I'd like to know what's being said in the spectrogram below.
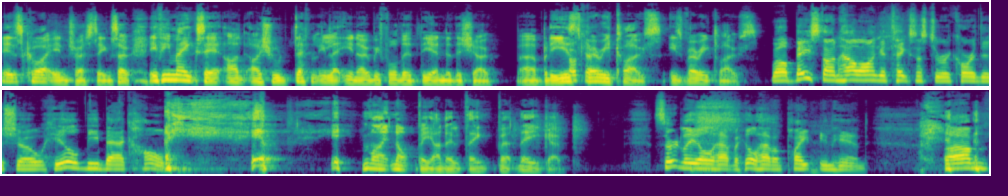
it's quite interesting. So if he makes it, I, I shall definitely let you know before the, the end of the show. Uh, but he is Okay. very close. He's very close. well, based on how long it takes us to record this show, he'll be back home. it might not be, I don't think, but there you go. Certainly, he'll have a, he'll have a pint in hand. Um,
